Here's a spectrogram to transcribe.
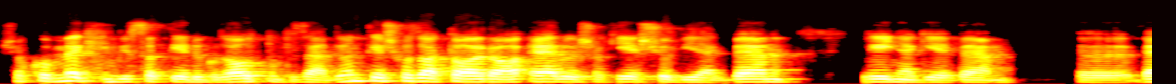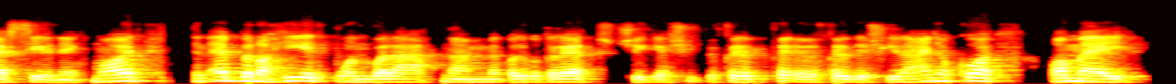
És akkor megint visszatérünk az automatizált döntéshozatalra, erről is a későbbiekben lényegében beszélnék majd. Én ebben a hét pontban látnám meg azokat a lehetséges fejlődési irányokat, amely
